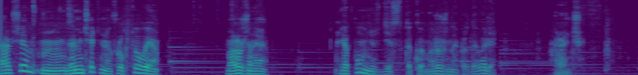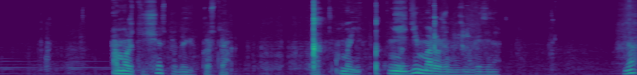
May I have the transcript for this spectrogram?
А вообще замечательно фруктовое мороженое. Я помню, с детства такое мороженое продавали раньше. А может и сейчас продают. Просто мы не едим мороженое из магазина. Да?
